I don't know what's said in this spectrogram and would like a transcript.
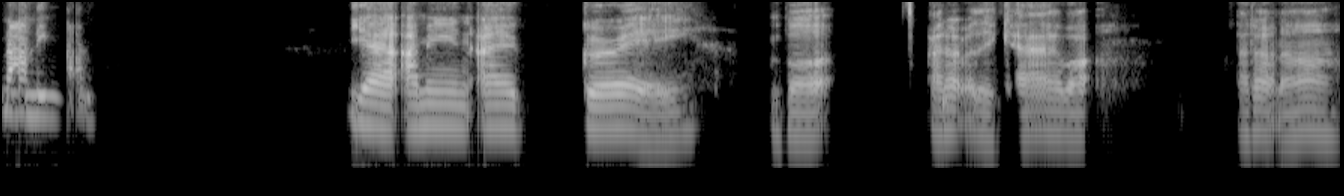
manly man. Yeah, I mean, I agree, but I don't really mm. care what I don't know.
